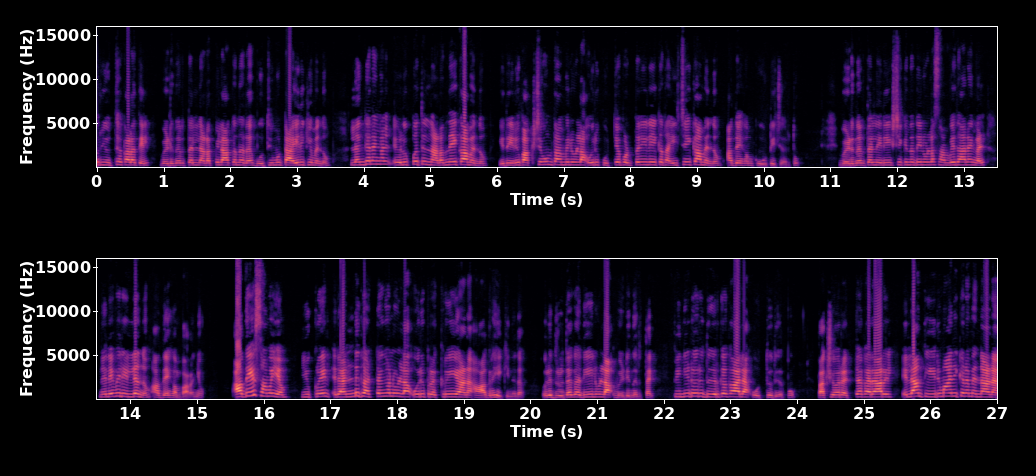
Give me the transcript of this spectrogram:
ഒരു യുദ്ധകളത്തിൽ വെടിനിർത്തൽ നടപ്പിലാക്കുന്നത് ബുദ്ധിമുട്ടായിരിക്കുമെന്നും ലംഘനങ്ങൾ എളുപ്പത്തിൽ നടന്നേക്കാമെന്നും ഇത് ഇരുപക്ഷവും തമ്മിലുള്ള ഒരു കുറ്റപ്പെടുത്തലിലേക്ക് നയിച്ചേക്കാമെന്നും അദ്ദേഹം കൂട്ടിച്ചേർത്തു. വെടിനിർത്തൽ നിരീക്ഷിക്കുന്നതിനുള്ള സംവിധാനങ്ങൾ നിലവിലില്ലെന്നും അദ്ദേഹം പറഞ്ഞു. അതേസമയം യുക്രൈൻ രണ്ട് ഘട്ടങ്ങളുള്ള ഒരു പ്രക്രിയയാണ് ആഗ്രഹിക്കുന്നത്. ഒരു ദ്രുതഗതിയിലുള്ള വെടിനിർത്തൽ പിന്നീട് ഒരു ദീർഘകാല ഒത്തുതീർപ്പും. പക്ഷെ ഒരൊറ്റ കരാറിൽ എല്ലാം തീരുമാനിക്കണമെന്നാണ്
